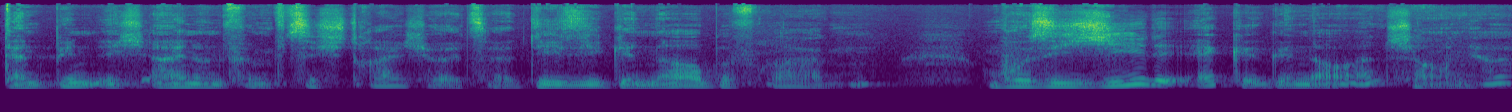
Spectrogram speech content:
dann bin ich 51 Streichhölzer, die sie genau befragen, wo sie jede Ecke genau anschauen. Ja?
